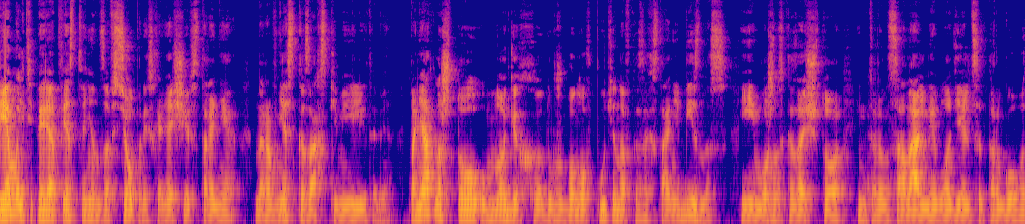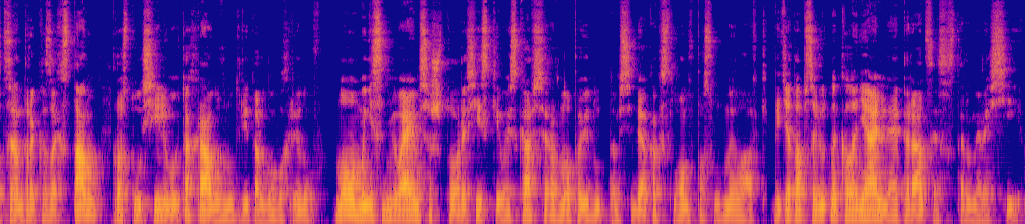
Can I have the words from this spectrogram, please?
Кремль теперь ответственен за все происходящее в стране, наравне с казахскими элитами. Понятно, что у многих дружбанов Путина в Казахстане бизнес, и можно сказать, что интернациональные владельцы торгового центра Казахстан просто усиливают охрану внутри торговых рядов. Но мы не сомневаемся, что российские войска все равно поведут там себя как слон в посудной лавке. Ведь это абсолютно колониальная операция со стороны России.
